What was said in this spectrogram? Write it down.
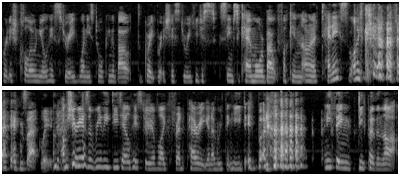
British colonial history when he's talking about the great British history. He just seems to care more about fucking, I don't know, tennis? Like. exactly. I'm sure he has a really detailed history of like Fred Perry and everything he did, but anything deeper than that,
